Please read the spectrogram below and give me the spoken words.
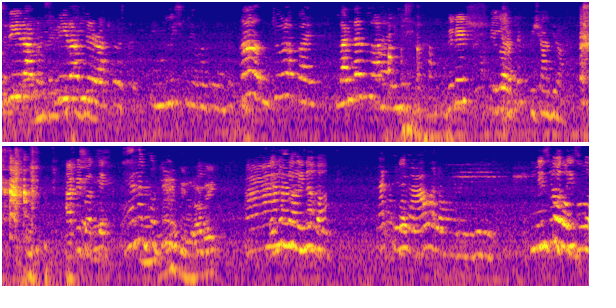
శ్రీరామ్ శ్రీరామ్ ఇంగ్లీష్ లండన్ దినేష్ విషాదిరామ్ హ్యాపీ బర్త్డే తీసుకో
